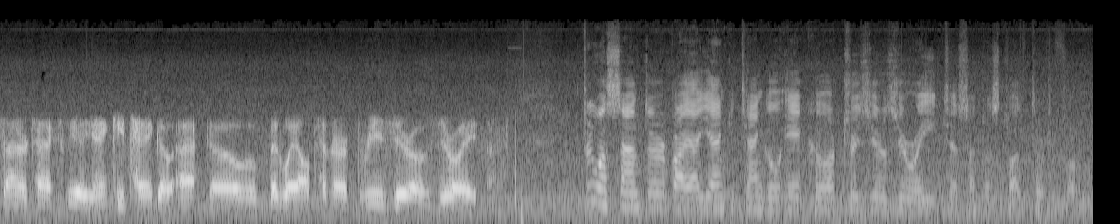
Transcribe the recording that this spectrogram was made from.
center, taxi via Yankee Tango Echo, Midway altimeter 3008. 31 Center via Yankee Tango Echo 3008, uh, Southwest 1234.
